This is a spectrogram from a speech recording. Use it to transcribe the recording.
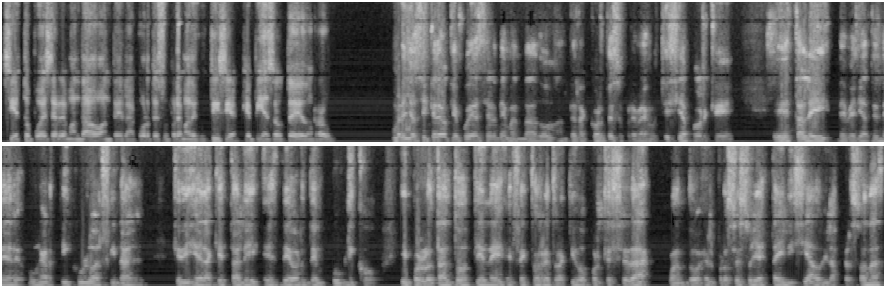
si esto puede ser demandado ante la Corte Suprema de Justicia. ¿Qué piensa usted, don Raúl? Hombre, yo sí creo que puede ser demandado ante la Corte Suprema de Justicia porque esta ley debería tener un artículo al final que dijera que esta ley es de orden público y por lo tanto tiene efectos retroactivos porque se da cuando el proceso ya está iniciado y las personas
